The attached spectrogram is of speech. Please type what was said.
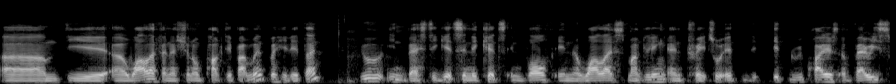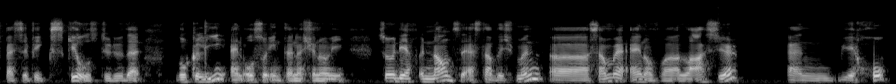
um, the uh, Wildlife and National Park Department, Perhilitan, you investigate syndicates involved in uh, wildlife smuggling and trade. So it it requires a very specific skills to do that locally and also internationally. So they have announced the establishment uh, somewhere end of uh, last year, and we hope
